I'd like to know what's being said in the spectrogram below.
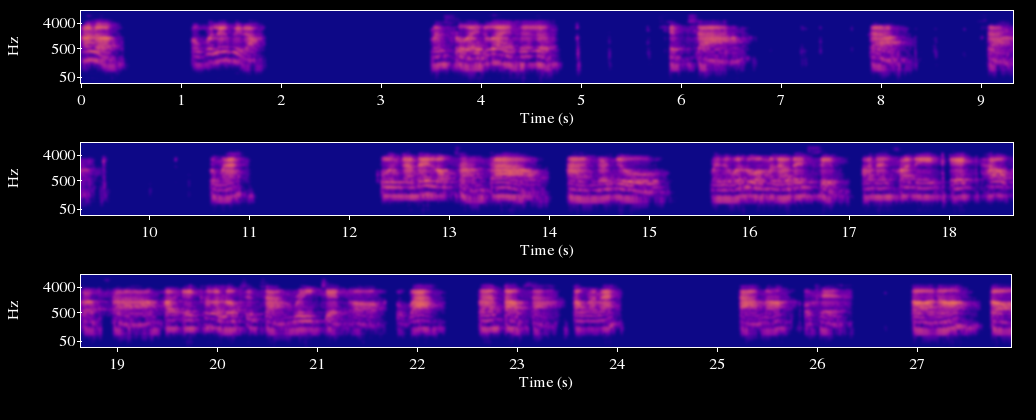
อ้าวเหรอ ผมพูดเลขผิดเหรอ มันสวยด้วยคือสิบสามกับ สามถูกไหมคูณกันได้ลบสามเก้าห่างกันอยู่หมายถึงว่ารวมมาแล้วได้สิบเพราะนั้นข้อนี้ x เท่ากับสามเพราะ x เท่ากับลบสิบสาม reject ออกถูกป่ะเพราะฉะนั้นตอบสามตรงกันไหมสามเนาะโอเค ต่อเนาะสอง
